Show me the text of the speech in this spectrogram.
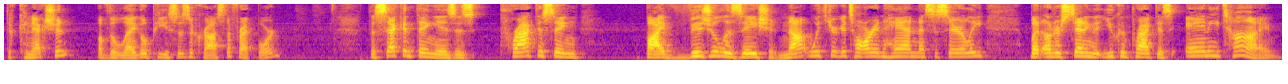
the connection of the Lego pieces across the fretboard. The second thing is is practicing by visualization, not with your guitar in hand necessarily, but understanding that you can practice anytime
